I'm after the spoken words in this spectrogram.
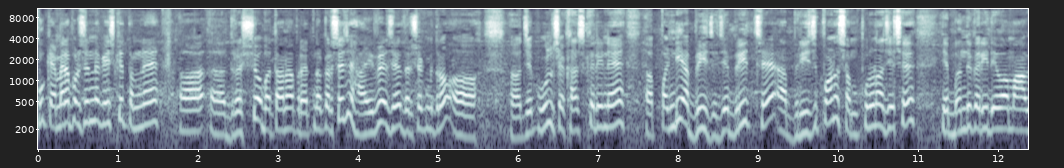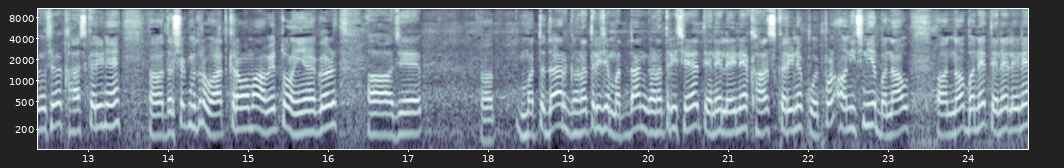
હું કેમેરા પર્સનને કહીશ કે તમને દ્રશ્યો બતાવવાનો પ્રયત્ન કરશે. જે હાઈવે છે, દર્શક મિત્રો જે પુલ છે, ખાસ કરીને પંડ્યા બ્રિજ. જે બ્રિજ છે, આ બ્રિજ પણ સંપૂર્ણ જે છે એ બંધ કરી દેવામાં આવ્યો છે. ખાસ કરીને દર્શક મિત્રો, વાત કરવામાં આવે તો અહીંયા આગળ જે મતદાર ગણતરી, જે મતદાન ગણતરી છે તેને લઈને ખાસ કરીને કોઈ પણ અનિચ્છનીય બનાવ ન બને તેને લઈને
